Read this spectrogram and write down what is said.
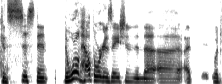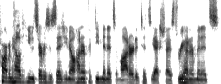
consistent. The World Health Organization and the uh, Department of Health and Human Services says, you know, 150 minutes of moderate intensity exercise, 300 minutes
